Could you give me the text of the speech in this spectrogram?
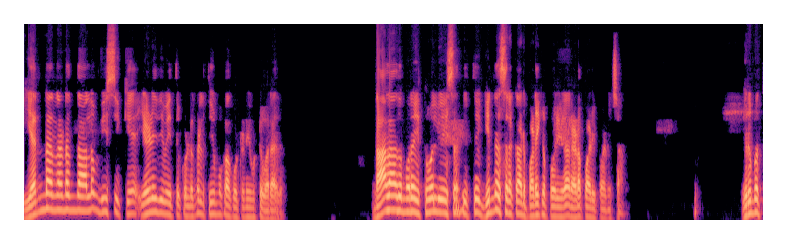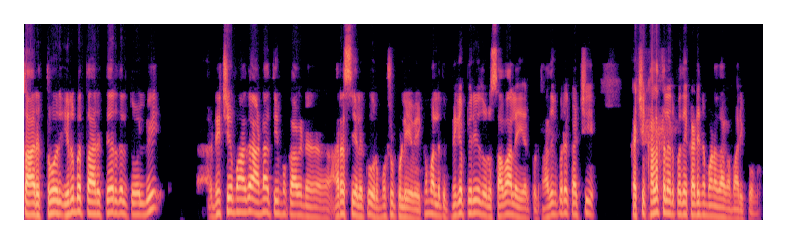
என்ன நடந்தாலும் விசிகே எழுதி வைத்துக் கொள்ளுங்கள். திமுக கூட்டணி விட்டு வராது. நாலாவது முறை தோல்வியை சந்தித்து கின்னஸ் ரெக்கார்டு படைக்க போகிறார் எடப்பாடி பழனிசாமி இருபத்தாறு தோல் இருபத்தாறு தேர்தல் தோல்வி நிச்சயமாக அண்ணா திமுகவின் அரசியலுக்கு ஒரு முற்றுப்புள்ளியை வைக்கும் அல்லது மிகப்பெரிய ஒரு சவாலை ஏற்படுத்தும். அதுக்கு பிறகு கட்சி கட்சி களத்தில் இருப்பதே கடினமானதாக மாறி போகும்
